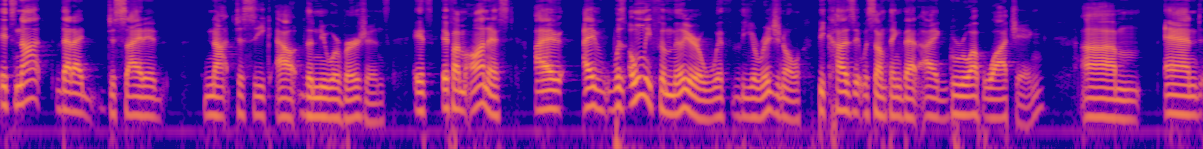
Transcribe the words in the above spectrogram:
it's not that I decided not to seek out the newer versions. It's if I'm honest, I I was only familiar with the original because it was something that I grew up watching, um, and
